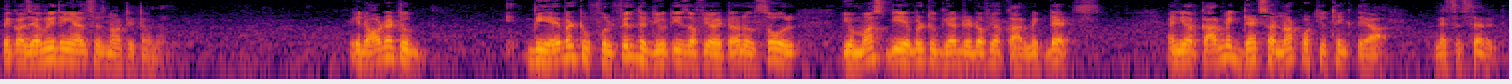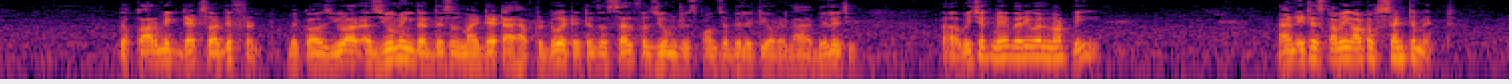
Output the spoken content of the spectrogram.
Because everything else is not eternal in order to be able to fulfill the duties of your eternal soul, you must be able to get rid of your karmic debts. And your karmic debts are not what you think they are, necessarily. Your karmic debts are different because you are assuming that this is my debt, I have to do it. It is a self-assumed responsibility or a liability, uh, which it may very well not be. And it is coming out of sentiment.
